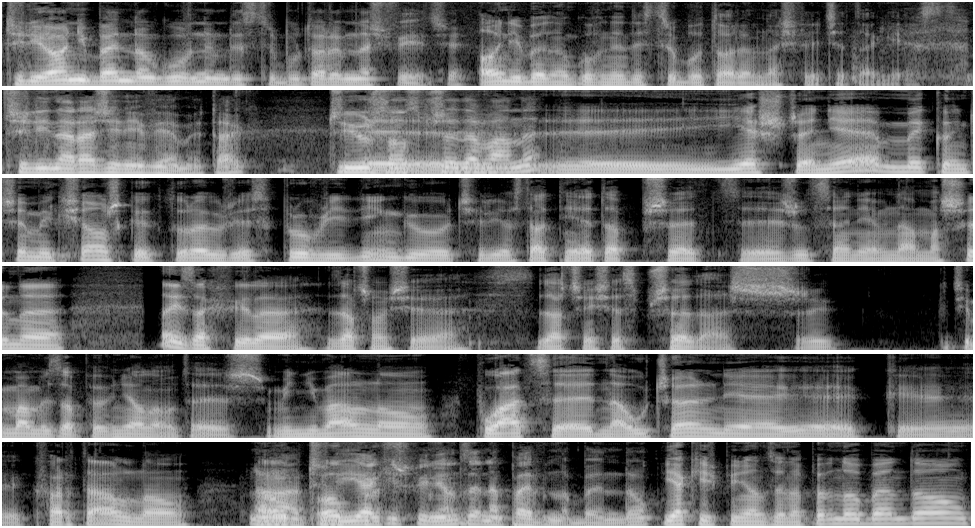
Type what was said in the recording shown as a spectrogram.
Czyli oni będą głównym dystrybutorem na świecie. Oni będą głównym dystrybutorem na świecie, tak jest. Czyli na razie nie wiemy, tak? Czy już są Yy, sprzedawane? yy, jeszcze nie. My kończymy książkę, która już jest w proofreadingu, czyli ostatni etap przed yy, rzuceniem na maszynę. No i za chwilę zaczną się, zacznie się sprzedaż, gdzie mamy zapewnioną też minimalną płacę na uczelnię kwartalną. A, O- czyli oprócz- jakieś pieniądze na pewno będą. Jakieś pieniądze na pewno będą.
